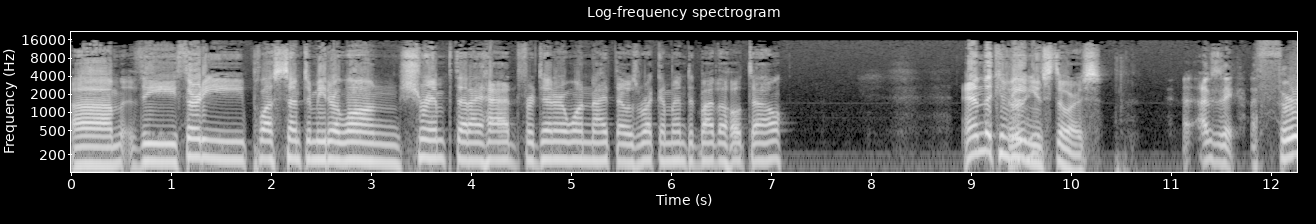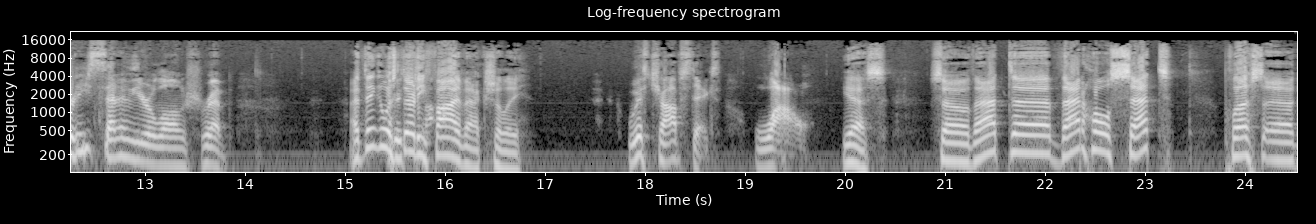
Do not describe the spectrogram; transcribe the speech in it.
um, the 30 plus centimeter long shrimp that I had for dinner one night that was recommended by the hotel, and the convenience 30? stores. I was going to say a 30 centimeter long shrimp. I think it was 35 chop- actually. With chopsticks. Wow. Yes. So that uh, that whole set plus uh,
